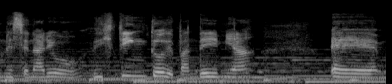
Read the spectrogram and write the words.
un escenario distinto, de pandemia, eh,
